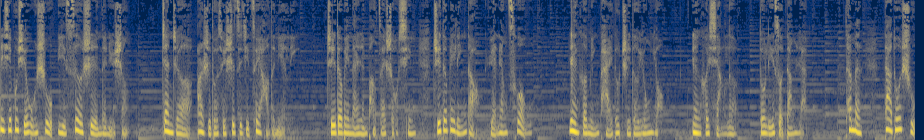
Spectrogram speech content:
那些不学无术、以色示人的女生，站着二十多岁是自己最好的年龄。值得被男人捧在手心，值得被领导原谅错误，任何名牌都值得拥有，任何享乐都理所当然。他们大多数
